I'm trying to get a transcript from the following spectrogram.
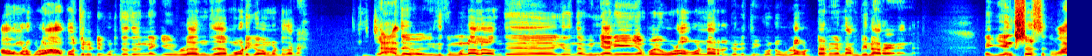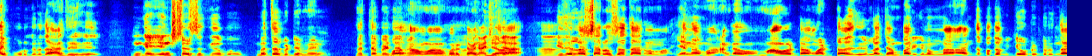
அவங்களுக்குள்ள ஆப்பர்ச்சுனிட்டி கொடுத்தது இன்னைக்கு உள்ள இந்த மோடி கவர்மெண்ட் தானே. அது இதுக்கு முன்னால வந்து இருந்த விஞ்ஞானியையும் போய் உழவு பண்ணாருன்னு சொல்லி தூக்கி கொண்டு உள்ள விட்டானுங்க நம்பி நாராயணன். இன்னைக்கு யங்ஸ்டர்ஸுக்கு வாய்ப்பு கொடுக்கறது அது. இங்க யங்ஸ்டர்ஸுக்கு மெத்தபிட்டமின் இதெல்லாம் சர்வசாதாரணமா. ஏன்னா அங்க மாவட்டம் வட்டம் இதுக்கெல்லாம் சம்பாதிக்கணும்னா அந்த பக்கம் விற்க விட்டுட்டு இருந்தா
